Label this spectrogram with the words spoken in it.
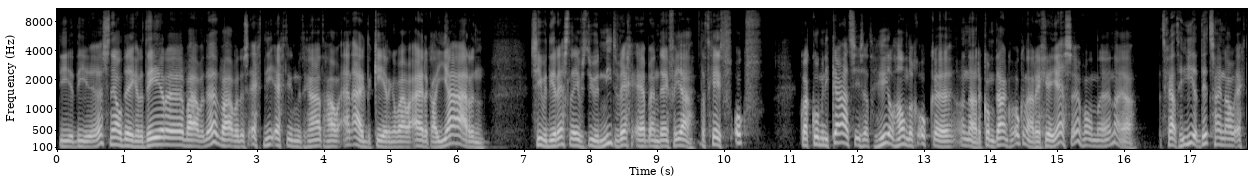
die, die snel degraderen, waar we, waar we dus echt, die echt in de gaten houden. En eigenlijk de keringen waar we eigenlijk al jaren zien we die restlevensduur niet weg hebben en denken van ja, dat geeft ook qua communicatie is dat heel handig. Ook, nou, daar kom ik ook naar RGS, hè, van nou ja, het gaat hier, dit zijn nou echt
